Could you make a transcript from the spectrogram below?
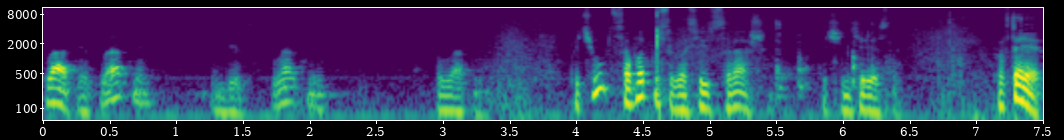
Платный, платный, бесплатный, платный. Почему-то Сафот не согласились с Рашей. Очень интересно. Повторяю,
